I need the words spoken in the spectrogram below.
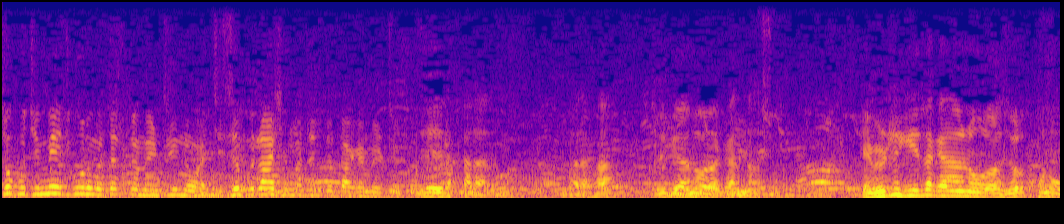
زه خو چې میچ ګورم تل کمنټري نه وای چې زه راشم دلته دا کمنټري کوم زه قرار ما بره ها زه بیا نور کان ناسو کمنټري کیږي کنه نو ضرورت خو نو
